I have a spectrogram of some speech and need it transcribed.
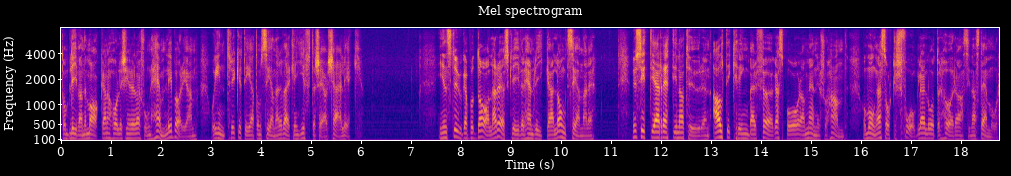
De blivande makarna håller sin relation hemlig i början och intrycket är att de senare verkligen gifter sig av kärlek. I en stuga på Dalarö skriver Henrika långt senare nu sitter jag rätt i naturen, allt ikring bär föga spår av människohand och många sorters fåglar låter höra sina stämmor.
